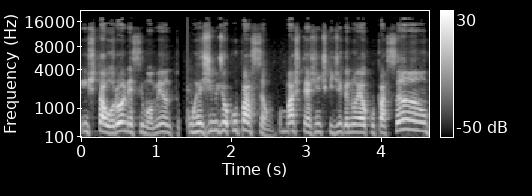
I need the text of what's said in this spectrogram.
instaurou nesse momento um regime de ocupação. Por mais que tenha gente que diga não é ocupação,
